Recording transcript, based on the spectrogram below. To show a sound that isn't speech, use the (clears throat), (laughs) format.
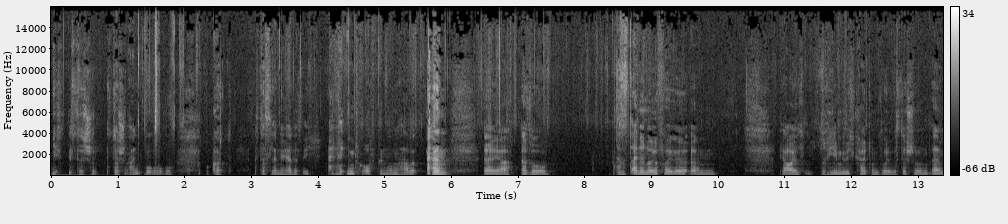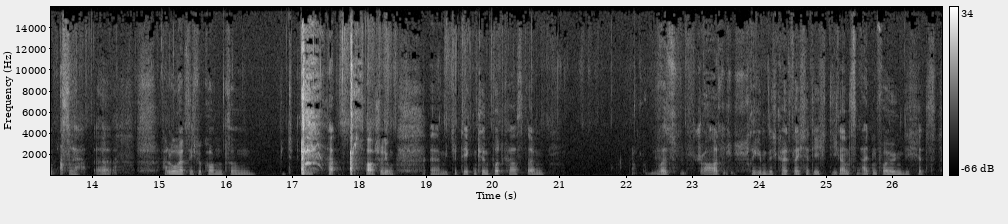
Ist, ist, das schon, ist das schon an? Oh, oh, oh. Oh Gott. Ist das lange her, dass ich eine (laughs) Intro aufgenommen habe? (clears throat) äh, ja, also, das ist eine neue Folge. Ähm, ja, so Regelmäßigkeit und so, ihr wisst das schon. Ähm, achso, ja. Äh, hallo, herzlich willkommen zum (coughs) (coughs) oh, Entschuldigung, äh, Mediothekenkind-Podcast. Ähm, was, ja, Regelmäßigkeit, vielleicht hätte ich die ganzen alten Folgen, die ich jetzt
